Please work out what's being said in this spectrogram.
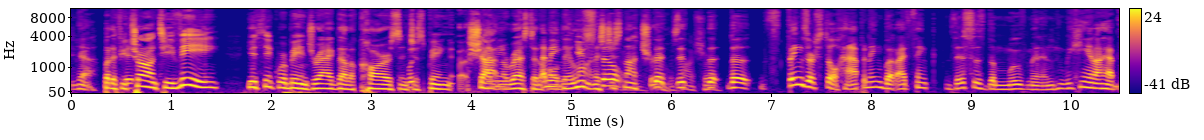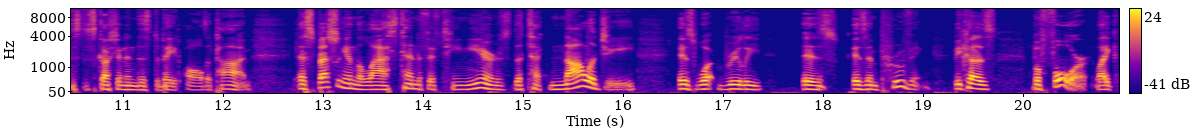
Yeah. But if you It- turn on TV, you think we're being dragged out of cars and just being uh, shot I mean- and arrested I mean, all day you long. it's just not true. The, It's not true. The, the things are still happening, but I think this is the movement, and we, he and I have this discussion and this debate all the time. Especially in the last ten to fifteen years, the technology is what really is is improving because before, like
